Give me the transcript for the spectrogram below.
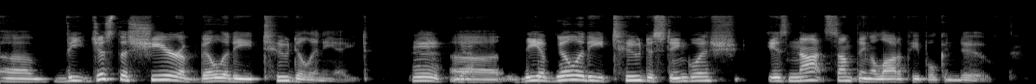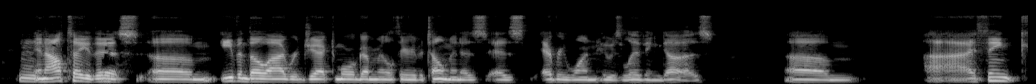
um, the just the sheer ability to delineate, mm, yeah. uh, the ability to distinguish is not something a lot of people can do. Mm. And I'll tell you this: um, even though I reject moral governmental theory of atonement, as as everyone who is living does, um, I think,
